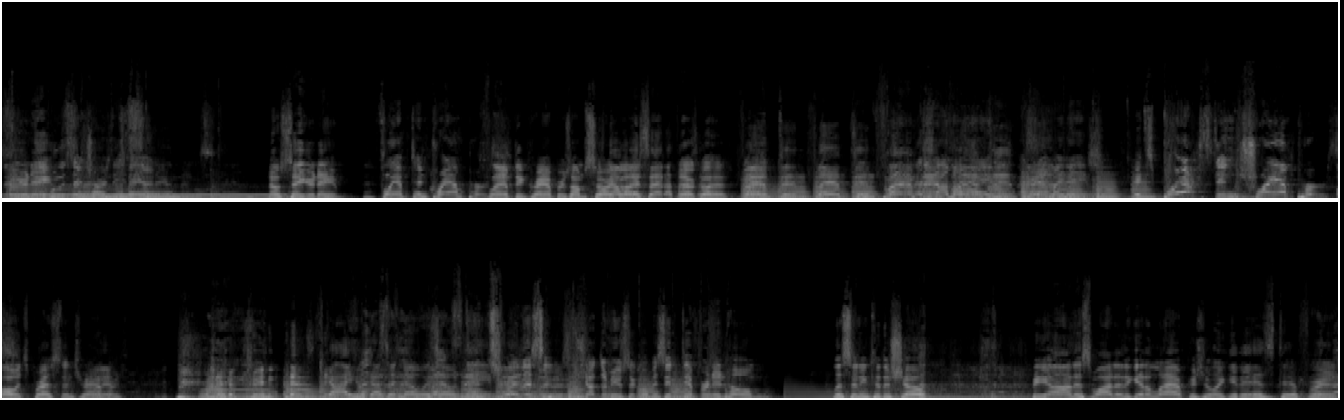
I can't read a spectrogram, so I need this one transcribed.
Say your name. Who's in charge of the band? No, say your name. Flampton Crampers. Flampton Crampers. I'm sorry. Is that go what I said? I thought yeah, I said go ahead. Flampton, Flampton, Flampton. That's not my name. That's not my name. It's Braxton Trampers. Oh, it's Preston Trampers. Oh, the guy who doesn't know his own name. Hey, listen, shut the music off. Is it different at home listening to the show? Be honest, why did it get a laugh? Because you're like, it is different.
